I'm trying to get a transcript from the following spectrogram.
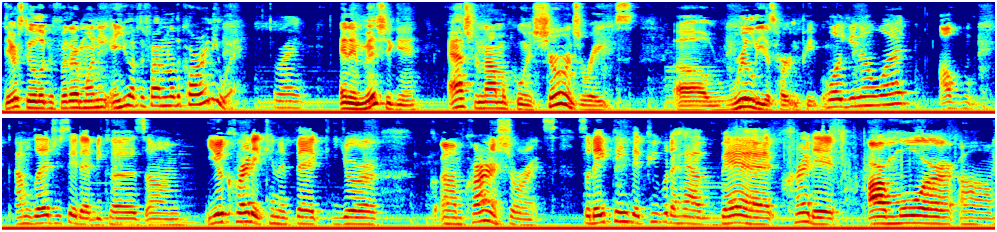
they're still looking for their money, and you have to find another car anyway. right. And in Michigan, astronomical insurance rates uh, really is hurting people. Well, you know what? I'll, I'm glad you say that because um, your credit can affect your um, car insurance. So they think that people that have bad credit are more um,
